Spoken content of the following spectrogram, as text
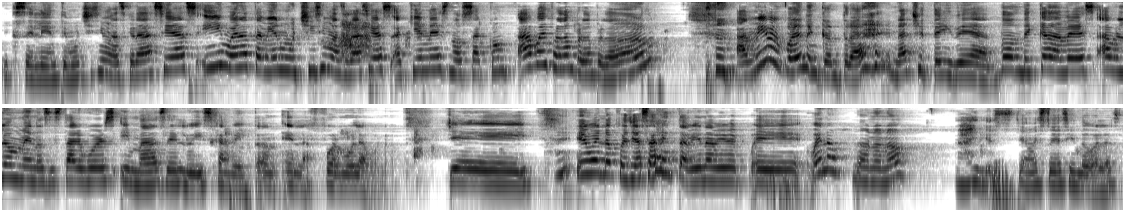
Excelente, muchísimas gracias. Y bueno, también muchísimas gracias a quienes nos acompañan. Ah, perdón, perdón, perdón. A mí me pueden encontrar en HT Idea, donde cada vez hablo menos de Star Wars y más de Luis Hamilton en la Fórmula 1. Yay. Y bueno, pues ya saben, también a mí me... Eh, bueno, no, no, no. Ay Dios, ya me estoy haciendo bolas.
